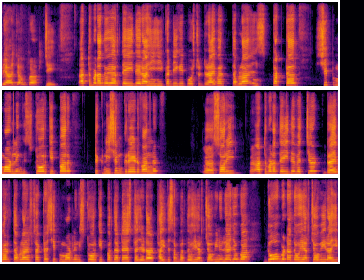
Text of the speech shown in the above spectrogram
ਲਿਆ ਜਾਊਗਾ। ਜੀ। 8 ਬੜਾ 2023 ਦੇ ਰਾਹੀਂ ਹੀ ਕੱਢੀ ਗਈ post driver, tabla instructor, ship modelling store keeper technician grade 1 sorry 8 ਬੜਾ 23 ਦੇ ਵਿੱਚ driver tabla instructor ship modelling store keeper ਦਾ ਟੈਸਟ ਹੈ ਜਿਹੜਾ 28 ਦਸੰਬਰ 2024 ਨੂੰ ਲਿਆ ਜਾਊਗਾ। 2 ਬਟਾ 2024 ਰਾਹੀਂ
